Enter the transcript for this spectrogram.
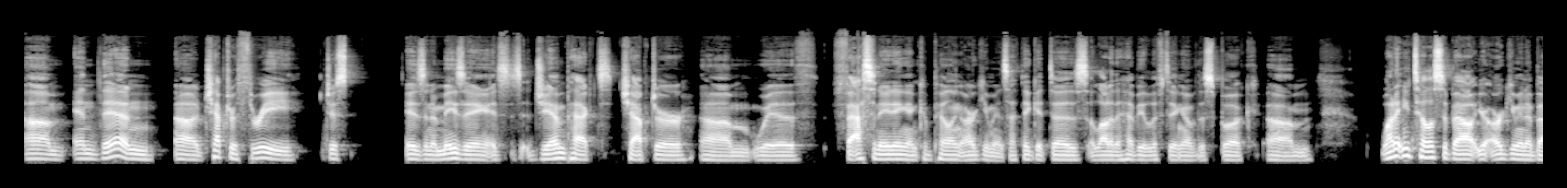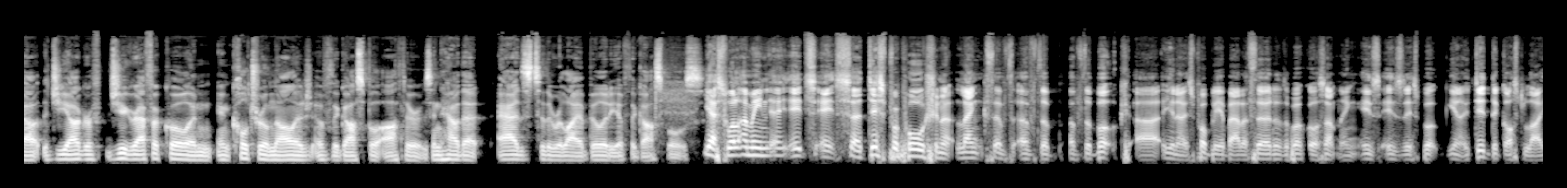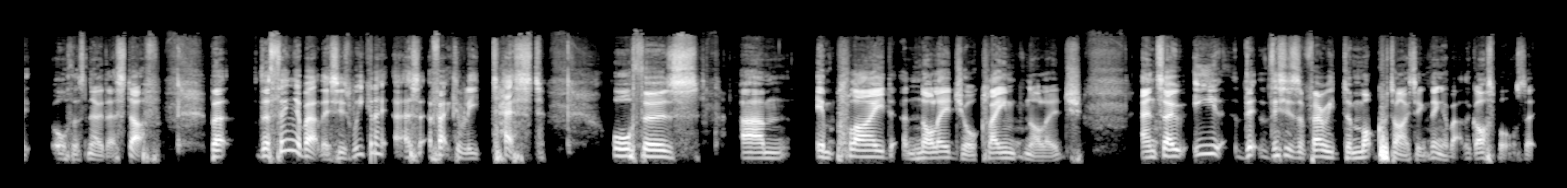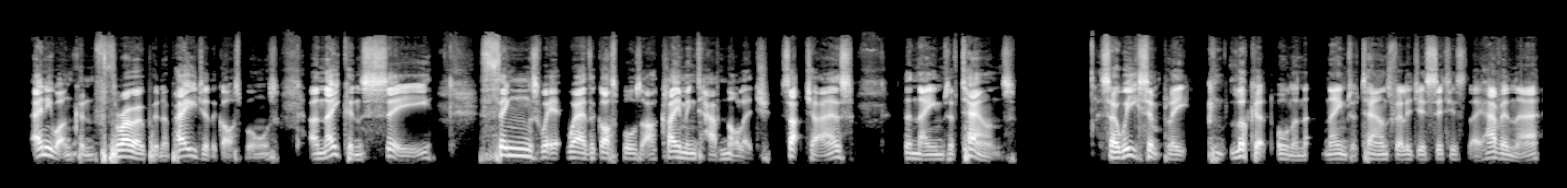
Um, and then uh, chapter three just is an amazing. It's a jam packed chapter um, with fascinating and compelling arguments. I think it does a lot of the heavy lifting of this book. Um, why don't you tell us about your argument about the geograph- geographical and, and cultural knowledge of the gospel authors and how that adds to the reliability of the gospels? Yes, well, I mean, it's it's a disproportionate length of of the of the book. Uh, you know, it's probably about a third of the book or something. Is is this book? You know, did the gospel authors know their stuff? But the thing about this is we can effectively test authors' um, implied knowledge or claimed knowledge and so th- this is a very democratizing thing about the Gospels that anyone can throw open a page of the Gospels and they can see things where, where the Gospels are claiming to have knowledge, such as the names of towns. So we simply look at all the n- names of towns, villages, cities they have in there,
